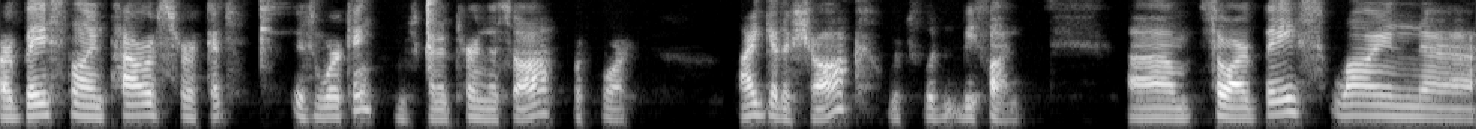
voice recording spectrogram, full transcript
our baseline power circuit is working. I'm just going to turn this off before I get a shock, which wouldn't be fun. Um, so our baseline uh,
